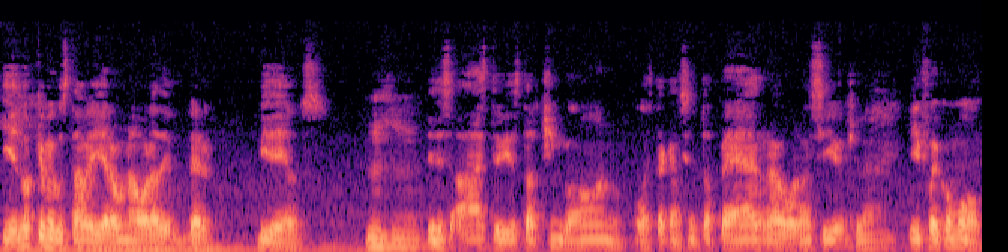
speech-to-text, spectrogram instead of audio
y es lo que me gustaba y era una hora de ver videos. Y dices, ah, este video está chingón, o esta canción está perra, o algo así. Claro. Y fue como,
